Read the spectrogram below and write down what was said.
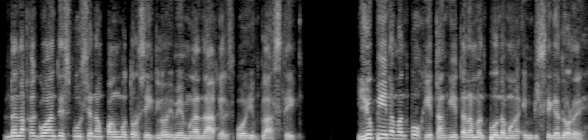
na nakagwantes po siya ng pangmotorsiklo, yung may mga knuckles po, yung plastic. UP naman po, kitang-kita naman po ng mga investigador eh.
